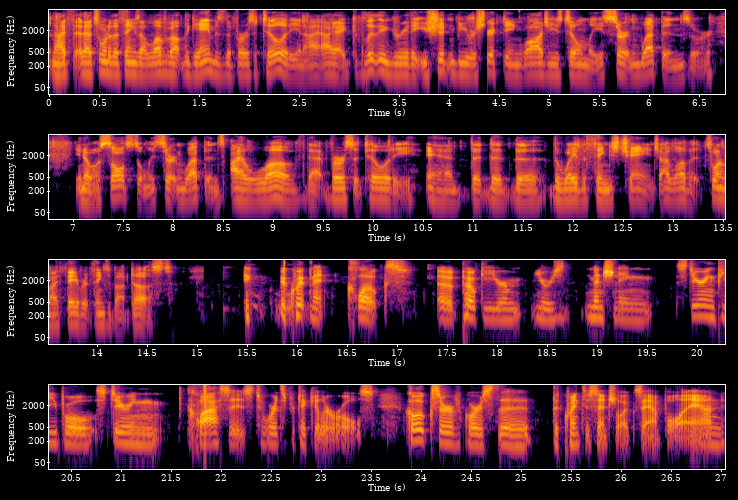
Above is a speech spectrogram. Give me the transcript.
And I th- that's one of the things I love about the game is the versatility. And I, I completely agree that you shouldn't be restricting Logis to only certain weapons or, you know, assaults to only certain weapons. I love that versatility and the the the, the way the things change. I love it. It's one of my favorite things about Dust. E- equipment, cloaks. Uh, Pokey, you're you're mentioning steering people, steering classes towards particular roles. Cloaks are, of course, the the quintessential example, and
